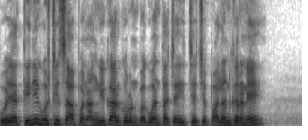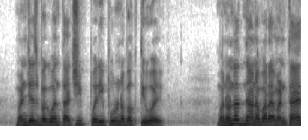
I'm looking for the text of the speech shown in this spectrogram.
व या तिन्ही गोष्टीचा आपण अंगीकार करून भगवंताच्या इच्छेचे पालन करणे म्हणजेच भगवंताची परिपूर्ण भक्ती होय. म्हणूनच ज्ञानबराय म्हणतात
